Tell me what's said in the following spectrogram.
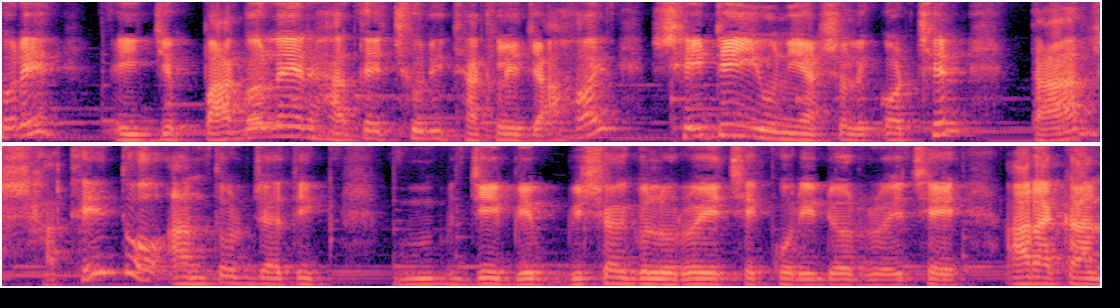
করে, এই যে পাগলের হাতে ছুরি থাকলে যা হয়, সেইটাই উনি আসলে করছেন। তার সাথে তো আন্তর্জাতিক যে বিষয়গুলো রয়েছে, করিডোর রয়েছে, আরাকান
